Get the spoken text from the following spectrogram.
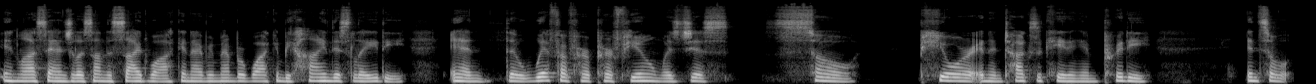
in Los Angeles on the sidewalk. And I remember walking behind this lady, and the whiff of her perfume was just so pure and intoxicating and pretty. And so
